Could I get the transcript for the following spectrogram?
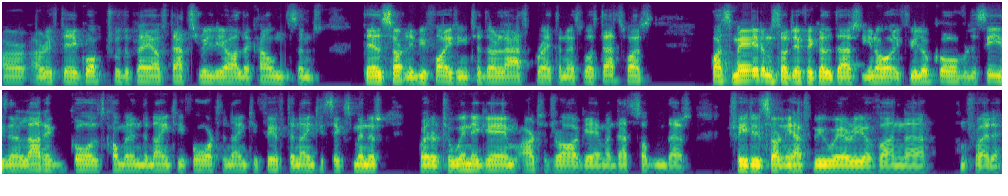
or, or if they go up through the playoffs, that's really all that counts, and they'll certainly be fighting to their last breath. And I suppose that's what what's made them so difficult that you know if you look over the season, a lot of goals coming in the 94th, the 95th, the 96th minute, whether to win a game or to draw a game, and that's something that Treaty certainly have to be wary of on uh, on Friday.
